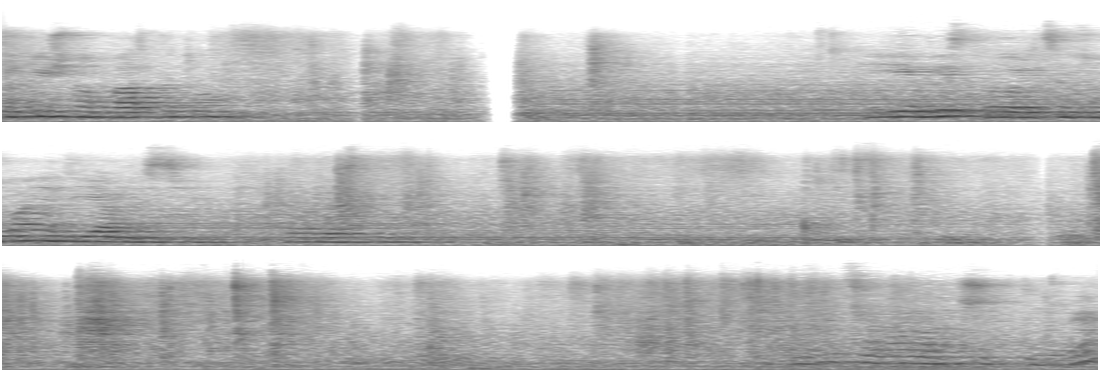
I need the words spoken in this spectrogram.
технічного паспорту. І лист про ліцензування діяльності товариства. Позиція номер 4.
